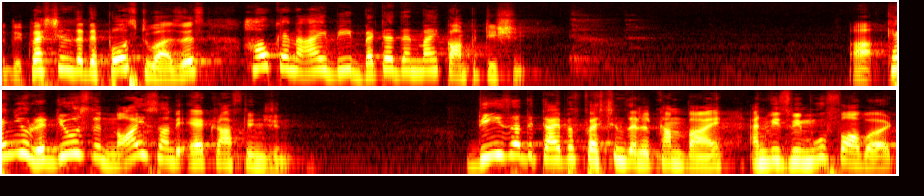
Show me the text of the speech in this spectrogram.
the question that they pose to us is, how can I be better than my competition? Uh, can you reduce the noise on the aircraft engine? These are the type of questions that will come by, and as we move forward,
